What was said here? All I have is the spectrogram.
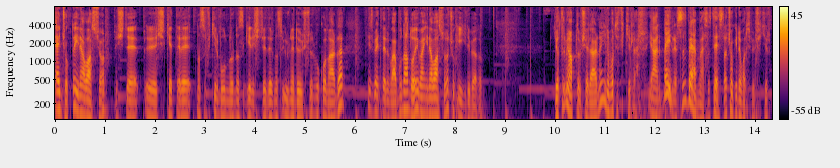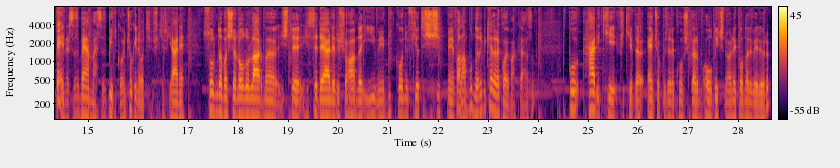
En çok da inovasyon. İşte e, şirketlere nasıl fikir bulunur, nasıl geliştirilir, nasıl ürüne dönüştürülür bu konularda hizmetlerim var. Bundan dolayı ben inovasyona çok ilgili bir adamım yatırım yaptığım şeyler ne? İnovatif fikirler. Yani beğenirsiniz beğenmezsiniz. Tesla çok inovatif bir fikir. Beğenirsiniz beğenmezsiniz. Bitcoin çok inovatif bir fikir. Yani sonunda başarılı olurlar mı? İşte hisse değerleri şu anda iyi mi? Bitcoin'in fiyatı şişik mi falan bunları bir kenara koymak lazım. Bu her iki fikirde en çok üzerine konuştuklarım olduğu için örnek onları veriyorum.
